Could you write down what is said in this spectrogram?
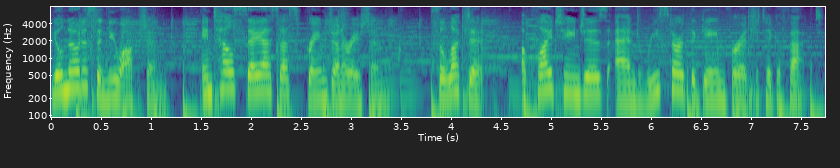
You'll notice a new option, Intel XeSS Frame Generation. Select it, apply changes, and restart the game for it to take effect.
